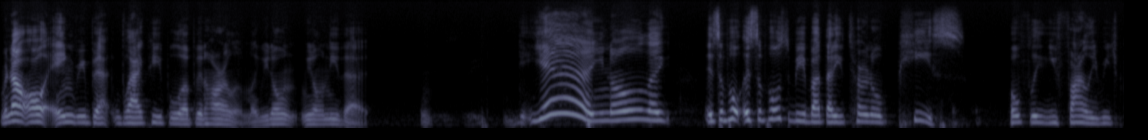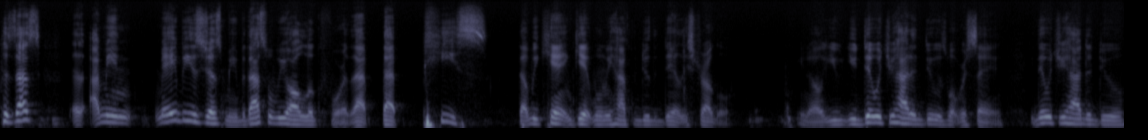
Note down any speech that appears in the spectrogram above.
We're not all angry black people up in Harlem. Like we don't we don't need that. Yeah, you know, like it's supposed it's supposed to be about that eternal peace hopefully you finally reach because that's i mean maybe it's just me but that's what we all look for that that peace that we can't get when we have to do the daily struggle you know you, you did what you had to do is what we're saying you did what you had to do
